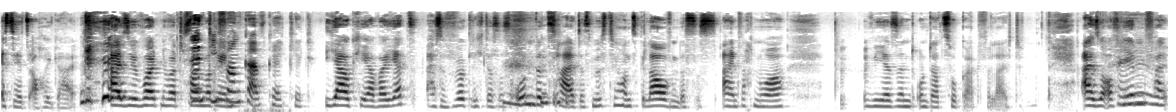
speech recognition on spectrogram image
ist jetzt auch egal. Also wir wollten über Träume Sind die reden. von Cupcake Kid? Ja, okay, aber jetzt, also wirklich, das ist unbezahlt, das müsst ihr uns glauben. Das ist einfach nur, wir sind unterzuckert vielleicht. Also auf jeden Fall,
